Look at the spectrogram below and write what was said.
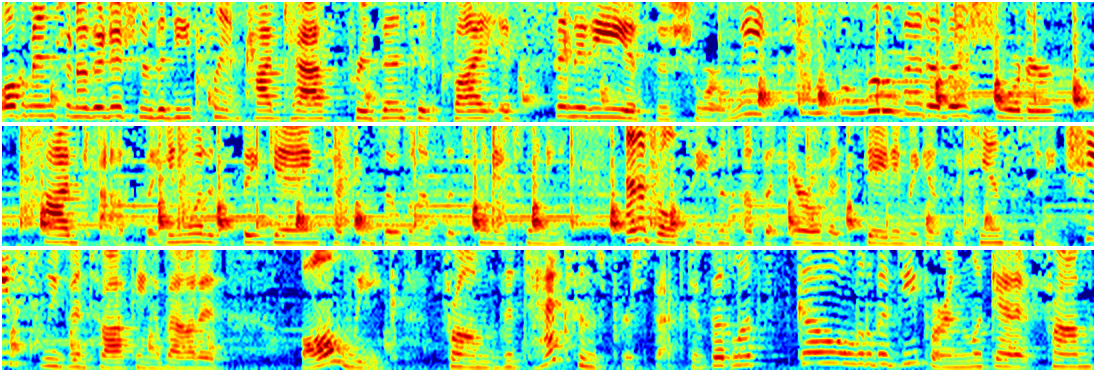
Welcome into another edition of the Deep Slant Podcast presented by Xfinity. It's a short week, so it's a little bit of a shorter podcast. But you know what? It's a big game. Texans open up the 2020 NFL season up at Arrowhead Stadium against the Kansas City Chiefs. We've been talking about it all week from the Texans' perspective, but let's go a little bit deeper and look at it from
